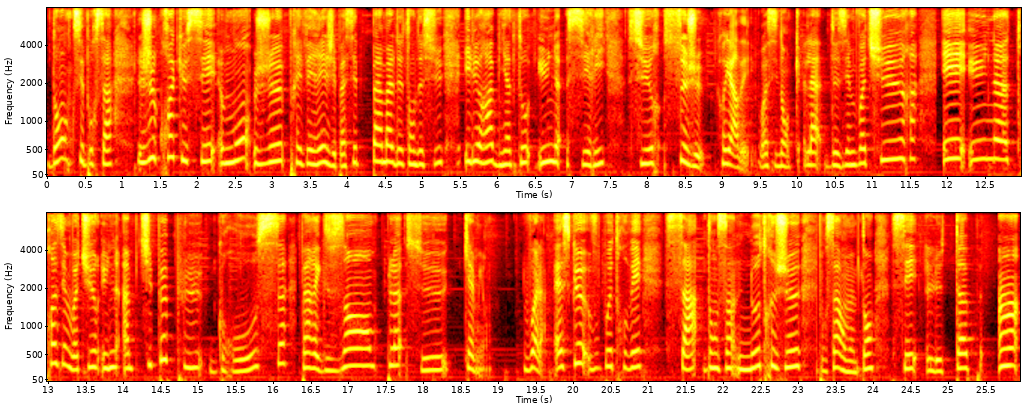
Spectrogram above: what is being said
Donc c'est pour ça, je crois que c'est mon jeu préféré. J'ai passé pas mal de temps dessus. Il y aura bientôt une série sur ce jeu. Regardez, voici donc la deuxième voiture et une troisième voiture, une un petit peu plus grosse. Par exemple, ce camion. Voilà, est-ce que vous pouvez trouver ça dans un autre jeu? Pour ça, en même temps, c'est le top 1.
